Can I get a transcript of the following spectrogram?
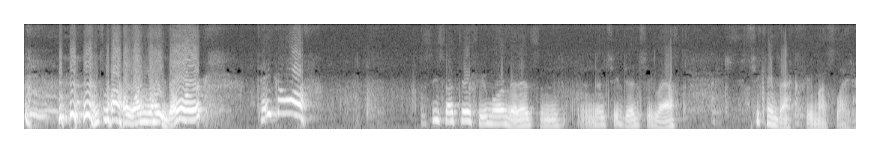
it's not a one-way door. Take off. She sat there a few more minutes, and, and then she did. She left. She came back a few months later.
